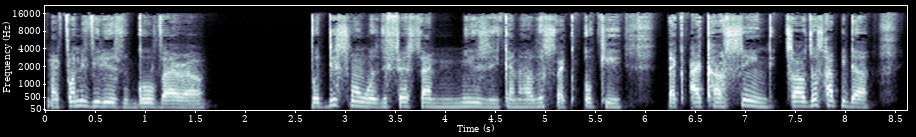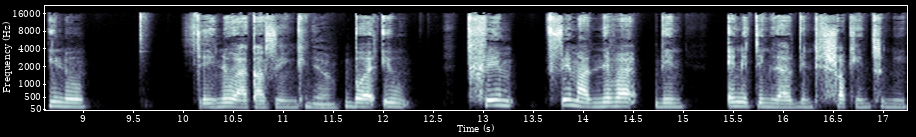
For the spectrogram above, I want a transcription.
my funny videos would go viral. But this one was the first time in music, and I was just like, okay, like I can sing. So I was just happy that you know they know I can sing. Yeah. But it, fame, fame has never been anything that has been shocking to me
